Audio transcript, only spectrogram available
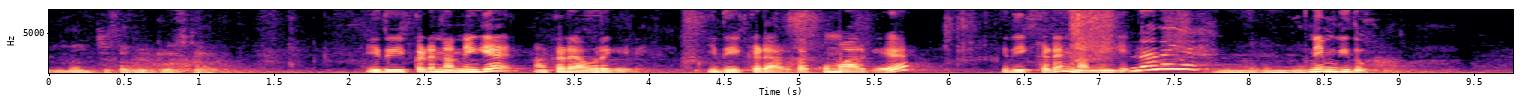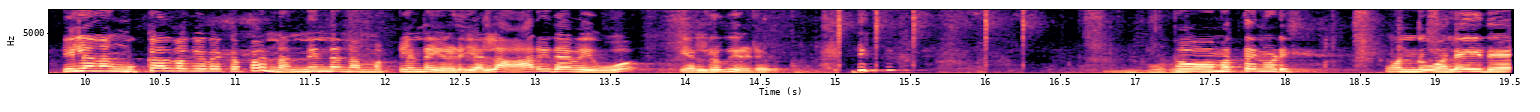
ಇದೆ ಅಷ್ಟೇ ಈ ಕಡೆ ನನಗೆ ಆ ಕಡೆ ಅವರಿಗೆ. ಇದು ಈ ಕಡೆ ಅರ್ಧ ಕುಮಾರ್ಗೆ ಇದು ಈ ಕಡೆ ನನಗೆ. ನಿಮ್ಗಿದು. ಇಲ್ಲ ನಂಗೆ ಮುಕ್ಕಾಲು ಬಗ್ಗೆ ಬೇಕಪ್ಪ. ನನ್ನಿಂದ ನಮ್ಮ ಮಕ್ಕಳಿಂದ ಎರಡು ಎಲ್ಲ ಆರಿದಾವೆ ಇವು. ಎಲ್ರಿಗೂ ಎರಡೇವು ಸೊ ಮತ್ತೆ ನೋಡಿ. ಒಂದು ಒಲೆ ಇದೆ.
